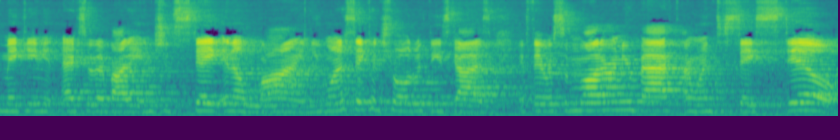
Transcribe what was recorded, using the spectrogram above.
making an X with their body and should stay in a line. You want to stay controlled with these guys. If there was some water on your back, I want to stay still.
